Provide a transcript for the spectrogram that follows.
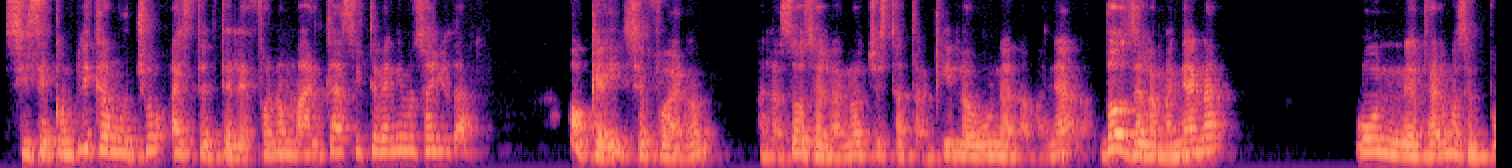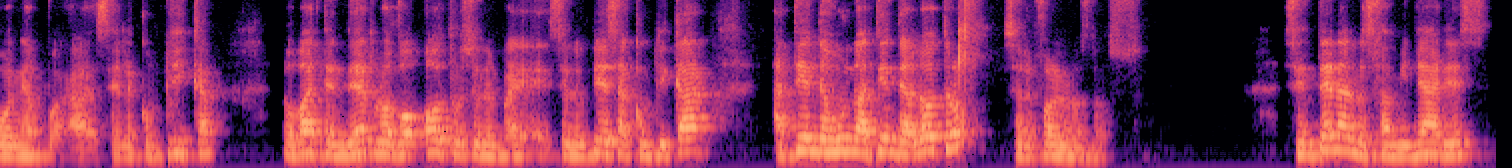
si se complica mucho, ahí está el teléfono, marcas y te venimos a ayudar. Ok, se fueron. A las 12 de la noche está tranquilo, una de la mañana, dos de la mañana, un enfermo se pone, a, se le complica, lo va a atender, luego otro se le, se le empieza a complicar, atiende uno, atiende al otro, se le fueron los dos. Se enteran los familiares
